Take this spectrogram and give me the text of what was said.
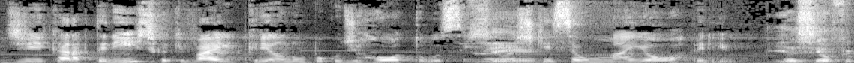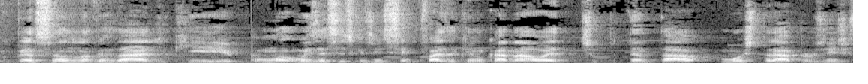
de característica que vai criando um pouco de rótulo, assim, né? Eu acho que esse é o maior perigo. E assim, eu fico pensando, na verdade, que uma- um exercício que a gente sempre faz aqui no canal é, tipo, tentar mostrar pra gente,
